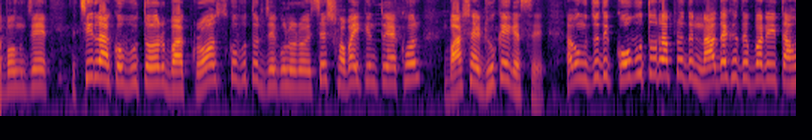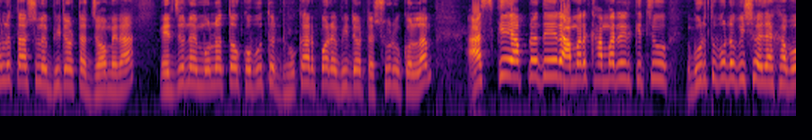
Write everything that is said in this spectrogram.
এবং যে চিলা কবুতর বা ক্রস কবুতর যেগুলো রয়েছে, সবাই কিন্তু এখন বাসায় ঢুকে গেছে। এবং যদি কবুতর আপনাদের না দেখাতে পারি, তাহলে তো আসলে ভিডিওটা জমে না। এর জন্য মূলত কবুতর ঢোকার পরে ভিডিওটা শুরু করলাম। আজকে আপনাদের আমার খামারের কিছু গুরুত্বপূর্ণ বিষয় দেখাবো।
